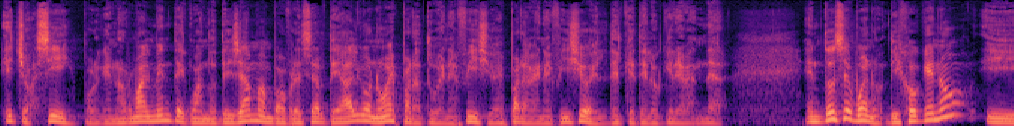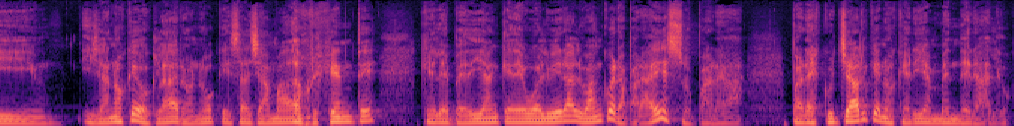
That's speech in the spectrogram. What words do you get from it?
hecho así, porque normalmente cuando te llaman para ofrecerte algo no es para tu beneficio, es para beneficio del, del que te lo quiere vender. Entonces, bueno, dijo que no y, y, ya nos quedó claro, ¿no? Que esa llamada urgente que le pedían que devolviera al banco era para eso, para, para escuchar que nos querían vender algo.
